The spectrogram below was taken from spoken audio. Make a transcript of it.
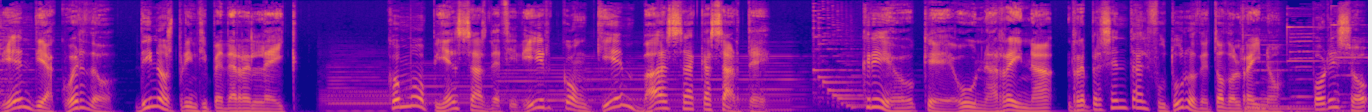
Bien, de acuerdo. Dinos, príncipe de Red Lake. ¿Cómo piensas decidir con quién vas a casarte? Creo que una reina representa el futuro de todo el reino. Por eso,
